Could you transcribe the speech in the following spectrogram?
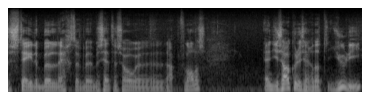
steden belegd, eh, be- bezet en zo, nou, van alles. En je zou kunnen zeggen dat jullie,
